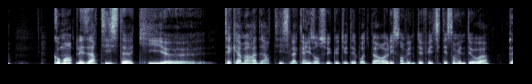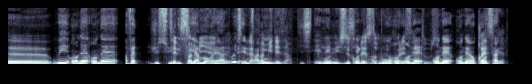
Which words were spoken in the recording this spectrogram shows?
comment les artistes qui. Euh, tes camarades artistes, là, quand ils ont su que tu étais porte-parole, ils sont venus te féliciter, ils sont venus te voir? Euh, oui, on est, on est. En fait, je suis ici à Montréal. Oui, c'est une la famille. des artistes. Et les musiciens. Se connaissent, vous on, connaissez est, tous. On est, on est en Presque. contact.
